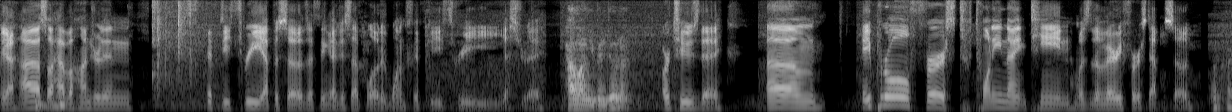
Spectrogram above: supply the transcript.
yeah, I also have 153 episodes. I think I just uploaded 153 yesterday How long you been doing it? or Tuesday. Um, April 1st, 2019 was the very first episode. Okay.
